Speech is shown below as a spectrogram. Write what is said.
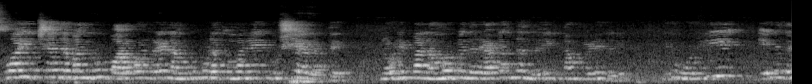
ಸ್ವ ಇಚ್ಛೆಯಿಂದ ಬಂದು ಪಾಲ್ಗೊಂಡ್ರೆ ನಮಗೂ ಕೂಡ ತುಂಬಾನೇ ಖುಷಿ ಆಗುತ್ತೆ. ನೋಡಿಪ್ಪ ನಮ್ಮ ಬಂದರೆ ಯಾಕಂತಂದ್ರೆ ಈಗ ನಾವು ಹೇಳಿದ್ರಿ, ಇದು ಓನ್ಲಿ ಏನಿದೆ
